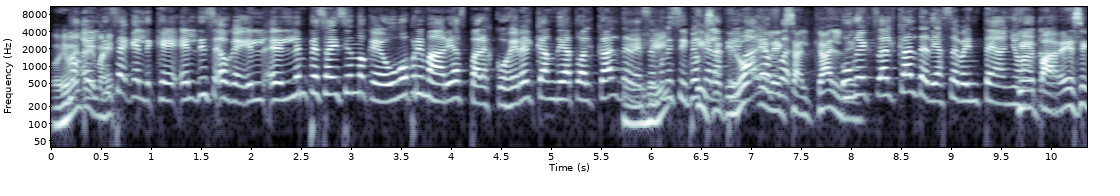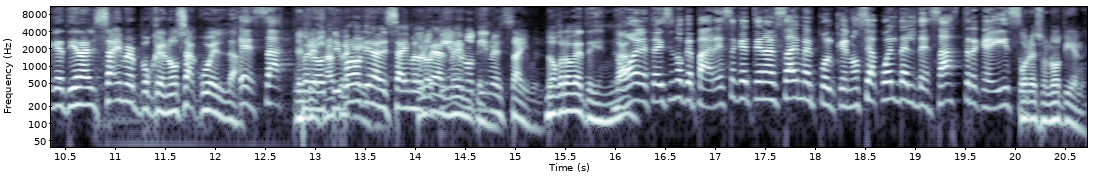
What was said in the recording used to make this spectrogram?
No, Obviamente, él imagi- dice que, él- que él dice, ok, él, él empieza diciendo que hubo primarias para escoger el candidato a alcalde de ese municipio. Y que se la tiró primaria el fue exalcalde. Un exalcalde de hace 20 años que atrás. parece que tiene Alzheimer porque no se acuerda. Exacto. el Pero el desastre tipo no que tiene hizo. Alzheimer Pero realmente. tiene o no tiene Alzheimer. No creo que tenga. No, él está diciendo que parece que tiene Alzheimer porque no se acuerda el desastre que hizo. Por eso no tiene.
